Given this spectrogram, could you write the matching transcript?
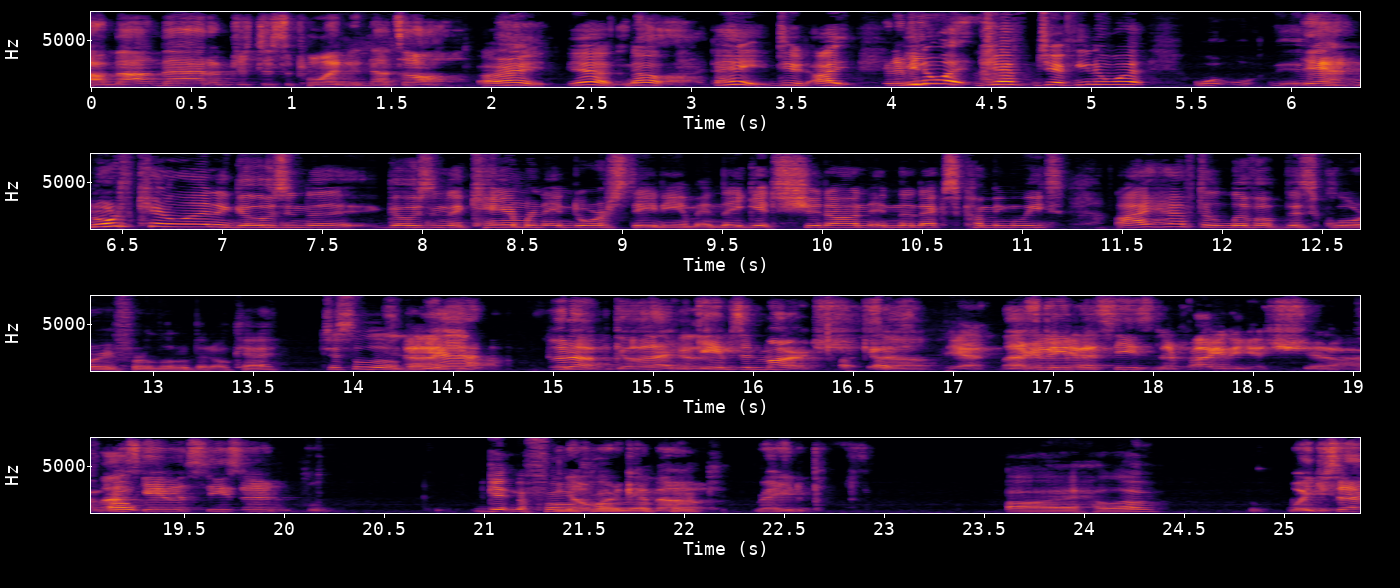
I'm not mad. I'm just disappointed. That's all. All right. Yeah. No. Hey, dude. I. You know what, Jeff? Jeff. You know what? W- w- Yeah. North Carolina goes into goes into Cameron Indoor Stadium and they get shit on in the next coming weeks. I have to live up this glory for a little bit. Okay. Just a little bit. Yeah. Put up. Go ahead. Games in March. So yeah, last they're gonna game of the season. They're probably gonna get shit on. last Oh. game of the season. We'll Getting a phone know call when to real come quick. out ready to. Uh, hello. What'd you say?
